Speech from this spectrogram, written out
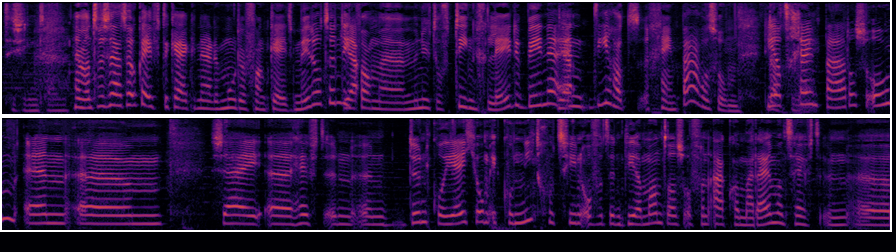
te zien zijn. Ja, want we zaten ook even te kijken naar de moeder van Kate Middleton. Die ja. kwam een minuut of tien geleden binnen. Ja. En die had geen parels om. Die had geen parels om. En... Um, zij uh, heeft een, een dun collietje om. Ik kon niet goed zien of het een diamant was of een aquamarijn. Want ze heeft een uh,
